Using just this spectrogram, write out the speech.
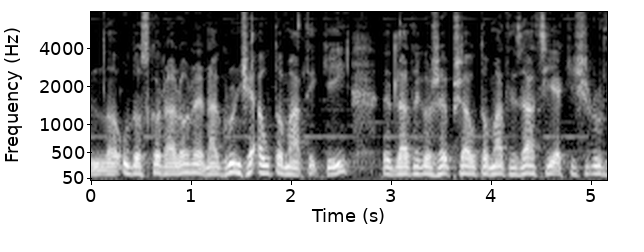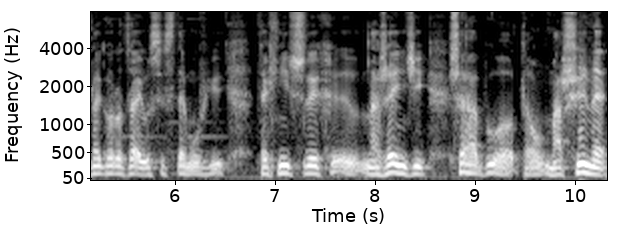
no, udoskonalone na gruncie automatyki, dlatego że przy automatyzacji jakichś różnego rodzaju systemów i technicznych narzędzi trzeba było tą maszynę,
